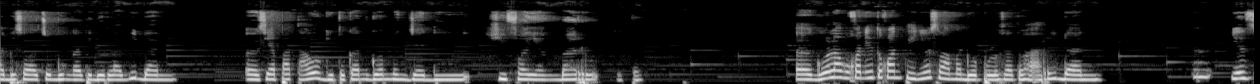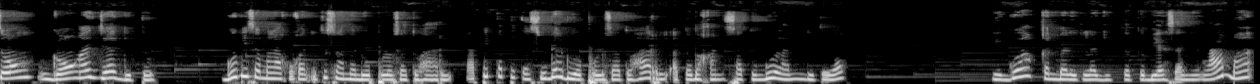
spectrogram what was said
Habis sholat subuh nggak tidur lagi dan uh, siapa tahu gitu kan gue menjadi Shiva yang baru gitu. Uh, eh, gue lakukan itu continue selama 21 hari dan ya zong, gong aja gitu. Gue bisa melakukan itu selama 21 hari. Tapi ketika sudah 21 hari atau bahkan satu bulan gitu ya, ya gue akan balik lagi ke kebiasaan yang lama.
